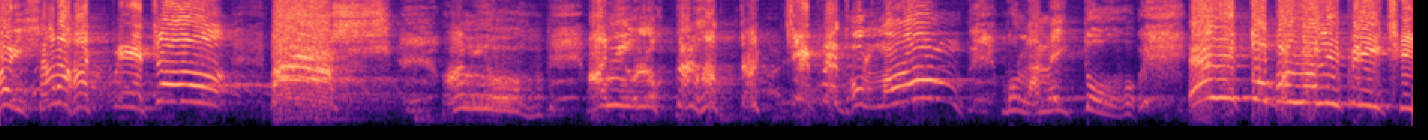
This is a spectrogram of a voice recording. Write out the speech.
হরি সারা হাত পেয়েছ? বাস! আমিও আমিও লোকটার হাতটা চেপে ধরলাম। বললাম এই তো এই তো বাঙালি পেয়েছি।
